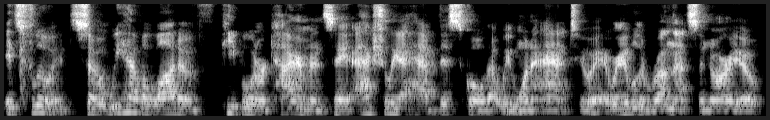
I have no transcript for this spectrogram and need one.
it's fluid. So we have a lot of people in retirement say, actually, I have this goal that we want to add to it. We're able to run that scenario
